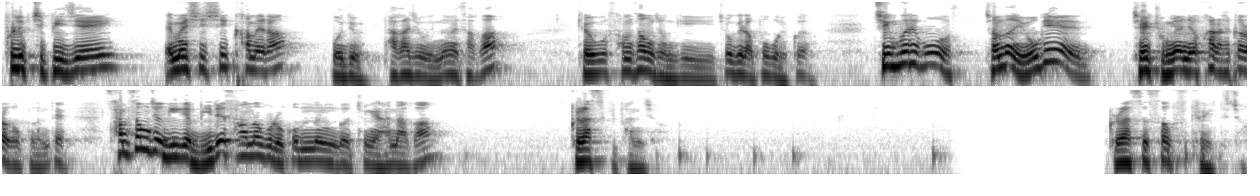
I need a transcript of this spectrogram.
플립칩 BGA, MLCC 카메라 모듈 다 가지고 있는 회사가 결국 삼성전기 쪽이라 보고 있고요. 지금 그리고 저는 이게 제일 중요한 역할을 할 거라고 보는데 삼성전기가 미래 산업으로 꼽는 것 중에 하나가 글라스 기판이죠. 글라스 서브스트레이트죠.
